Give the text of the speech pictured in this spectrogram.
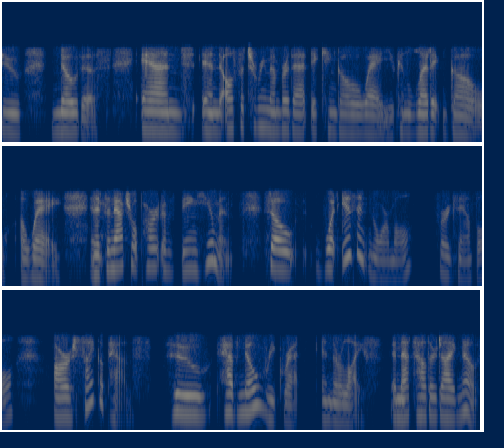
to know this. And and also to remember that it can go away. You can let it go away. And it's a natural part of being human. So what isn't normal for example, are psychopaths who have no regret in their life. And that's how they're diagnosed,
